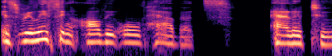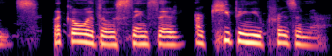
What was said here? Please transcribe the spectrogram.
is releasing all the old habits, attitudes. Let go of those things that are keeping you prisoner.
